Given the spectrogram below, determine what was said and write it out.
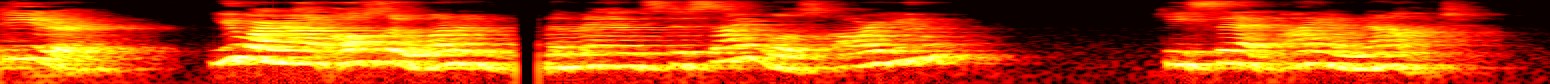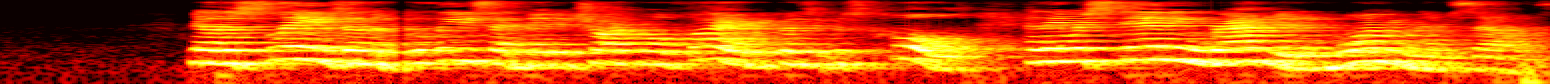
Peter, You are not also one of the man's disciples, are you? He said, I am not. Now the slaves and the police had made a charcoal fire because it was cold, and they were standing round it and warming themselves.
